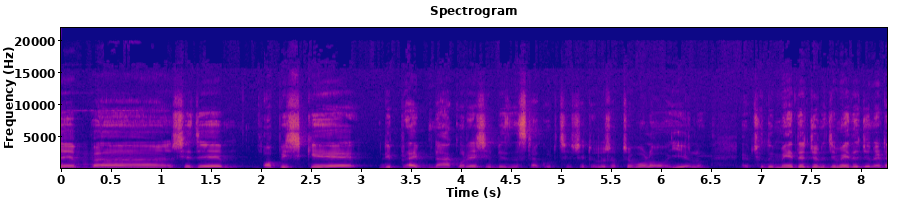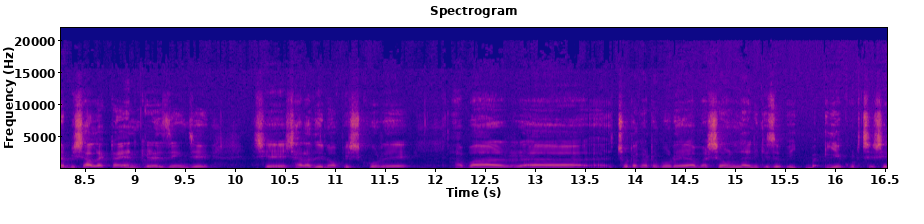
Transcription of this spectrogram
যে সে যে অফিসকে ডিপ্রাইভ না করে সে বিজনেসটা করছে। সেটা হলো সবচেয়ে বড় ইয়ে হলো, শুধু মেয়েদের জন্য, যে মেয়েদের জন্য এটা বিশাল একটা এনকারেজিং যে সে সারাদিন অফিস করে, আবার ছোটোখাটো করে আবার সে অনলাইনে কিছু ইয়ে করছে। সে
